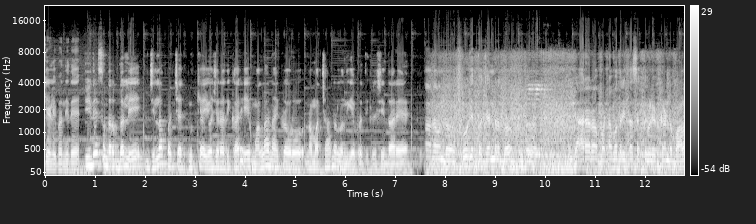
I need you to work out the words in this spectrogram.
ಕೇಳಿಬಂದಿದೆ ಇದೇ ಸಂದರ್ಭದಲ್ಲಿ ಜಿಲ್ಲಾ ಪಂಚಾಯತ್ ಮುಖ್ಯ ಯೋಜನಾಧಿಕಾರಿ ಮಲ್ಲಾ ನಾಯ್ಕರವರು ನಮ್ಮ ಚಾನೆಲ್ ಒಂದಿಗೆ ಪ್ರತಿಕ್ರಿಯಿಸಿದ್ದಾರೆ ಒಂದು ಕೂಗಿತ್ತು ಜನರದ್ದು. ಇದು ಯಾರ್ಯಾರೋ ಪಟ್ಟಭದ್ರ ಹಿತಾಸಕ್ತಿಗಳು ಇಟ್ಕೊಂಡು ಭಾಳ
